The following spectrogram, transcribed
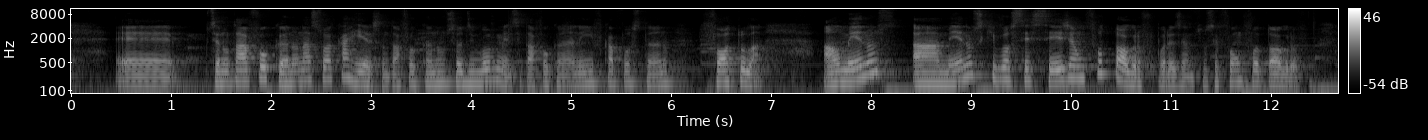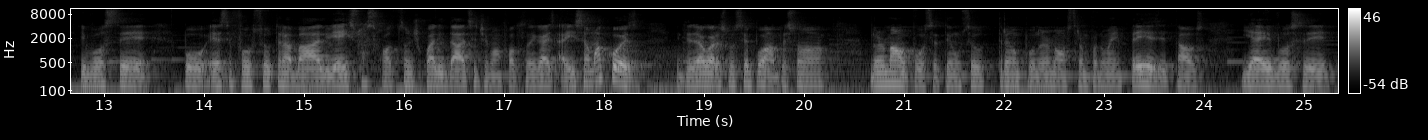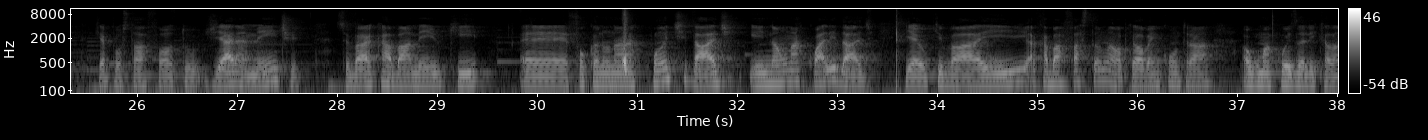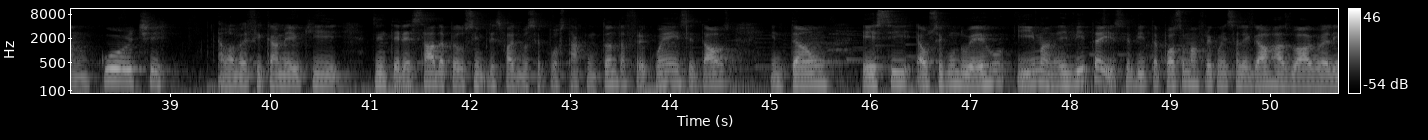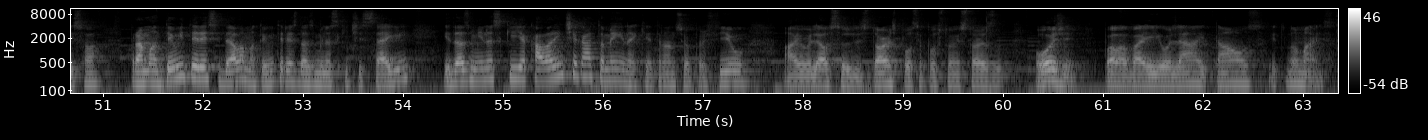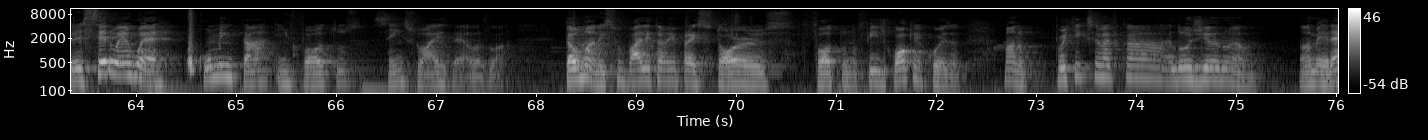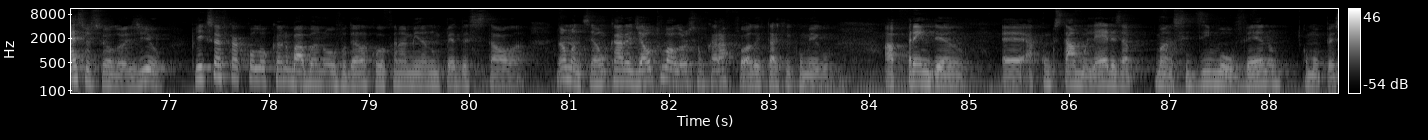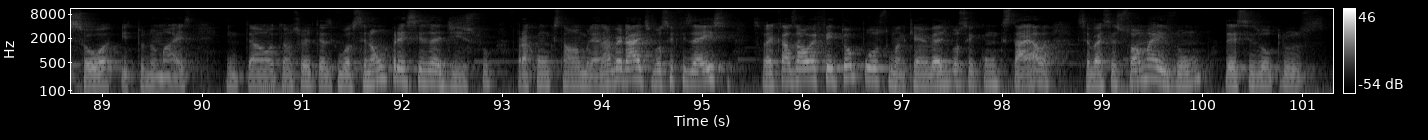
é você não está focando na sua carreira, você não está focando no seu desenvolvimento, você está focando em ficar postando foto lá. Ao menos, a menos que você seja um fotógrafo, por exemplo. Se você for um fotógrafo e você, pô, esse for o seu trabalho e aí suas fotos são de qualidade, você tira uma fotos legais, aí isso é uma coisa. Entendeu? Agora, se você, pô, uma pessoa normal, pô, você tem o seu trampo normal, você trampa numa empresa e tal, e aí você quer postar foto diariamente, você vai acabar meio que é, focando na quantidade e não na qualidade. E é o que vai acabar afastando ela, porque ela vai encontrar alguma coisa ali que ela não curte, ela vai ficar meio que desinteressada pelo simples fato de você postar com tanta frequência e tal. Então, esse é o segundo erro e, mano, evita isso, evita, posta uma frequência legal, razoável ali só para manter o interesse dela, manter o interesse das minas que te seguem e das minas que acabarem de chegar também, né, que entrar no seu perfil, aí olhar os seus stories, pô, você postou um stories hoje, pô, ela vai olhar e tal e tudo mais. Terceiro erro é comentar em fotos sensuais delas lá. Então, mano, isso vale também para stories, foto no feed, qualquer coisa. Mano, por que, que você vai ficar elogiando ela? Ela merece o seu elogio? Por que, que você vai ficar colocando, babando o ovo dela, colocando a mina num pedestal lá? Não, mano, você é um cara de alto valor, você é um cara foda que tá aqui comigo aprendendo é, a conquistar mulheres, a, mano, se desenvolvendo como pessoa e tudo mais. Então eu tenho certeza que você não precisa disso para conquistar uma mulher. Na verdade, se você fizer isso, você vai causar o efeito oposto, mano. Que ao invés de você conquistar ela, você vai ser só mais um desses outros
